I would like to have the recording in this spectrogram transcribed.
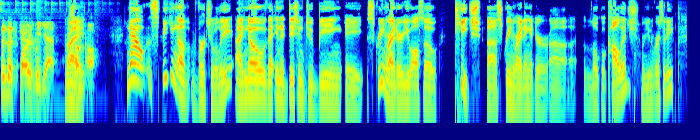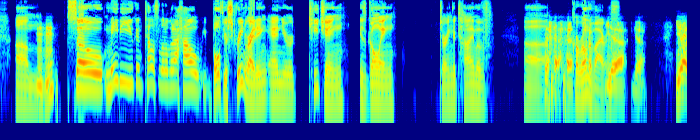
this is as far as we get. Right. Now, speaking of virtually, I know that in addition to being a screenwriter, you also teach uh, screenwriting at your uh, local college or university. Um, mm-hmm. So maybe you can tell us a little bit about how both your screenwriting and your teaching is going during the time of uh, coronavirus. Yeah, yeah, yeah.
